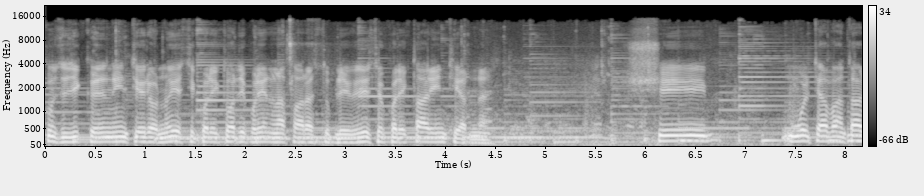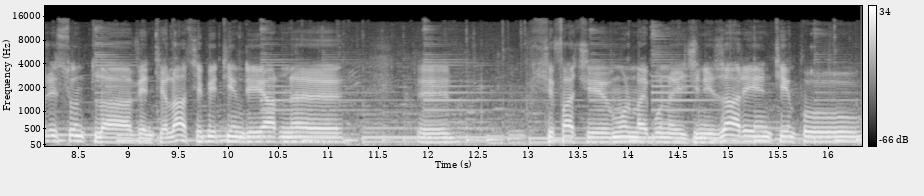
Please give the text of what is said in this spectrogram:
cum să zic, în interior. Nu este colector de polen în afara stuplei, este o colectare internă. Și multe avantaje sunt la ventilație pe timp de iarnă, se face mult mai bună igienizare în timpul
